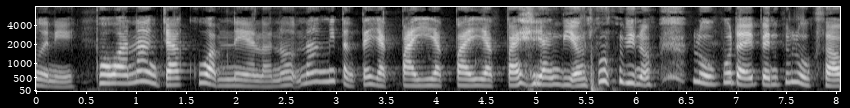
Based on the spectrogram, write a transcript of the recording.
มื้อนี้เพราะว่านั่งจักควบแน่ล่ะเนาะนั่งมีตั้งแต่อยากไปอยากไปอยากไปอย่างเดียวเนาะพี่น้องลูกผู้ใดเป็นคือลูกสาว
